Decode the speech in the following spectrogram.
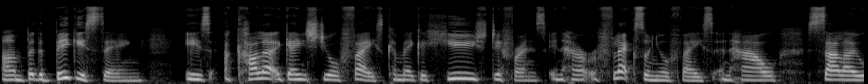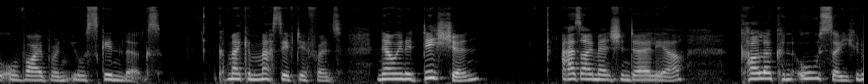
Um, but the biggest thing is a colour against your face can make a huge difference in how it reflects on your face and how sallow or vibrant your skin looks can make a massive difference. Now, in addition, as I mentioned earlier, color can also you can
